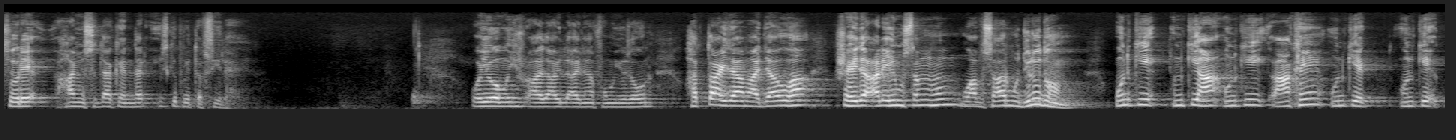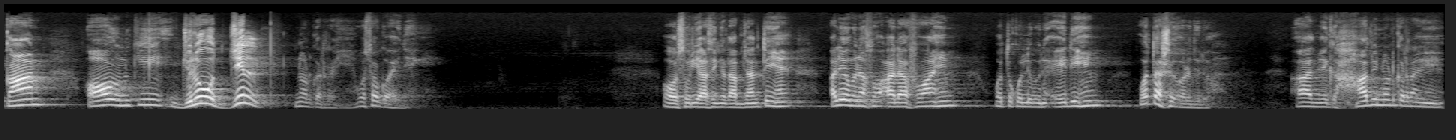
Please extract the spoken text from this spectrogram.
سور حامی صدا کے اندر اس کی پوری تفصیل ہے۔ وہ یوم حتیٰ اجامہ جاؤ شہید علیہم سمہم و ابسار جلود ہم ان کی ان کی ان کی آنکھیں، ان کے ان کے کان اور ان کی جلود، جلد نوٹ کر رہی ہیں۔ وہ سب گواہی دیں گے۔ اور سوریہ آسن کے آپ جانتے ہیں علی منف علیہ فواہم و تو کلبن عیدہم و تش اور جلو آدمی کا ہاتھ بھی نوٹ کر رہے ہیں،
